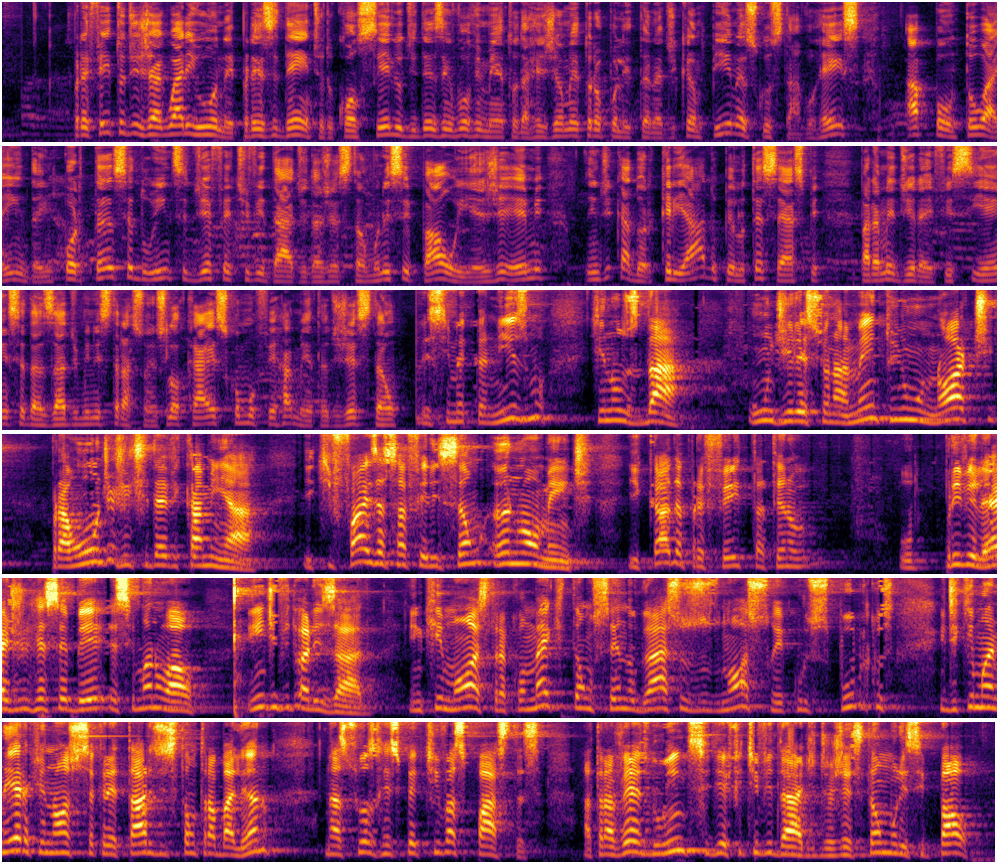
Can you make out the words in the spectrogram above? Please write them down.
Prefeito de Jaguariúna e presidente do Conselho de Desenvolvimento da Região Metropolitana de Campinas, Gustavo Reis, apontou ainda a importância do Índice de Efetividade da Gestão Municipal, IEGM, indicador criado pelo TCESP para medir a eficiência das administrações locais como ferramenta de gestão. Esse mecanismo que nos dá um direcionamento e um norte para onde a gente deve caminhar e que faz essa aferição anualmente. E cada prefeito está tendo o privilégio de receber esse manual individualizado, em que mostra como é que estão sendo gastos os nossos recursos públicos e de que maneira que nossos secretários estão trabalhando nas suas respectivas pastas. Através do índice de efetividade da gestão municipal,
